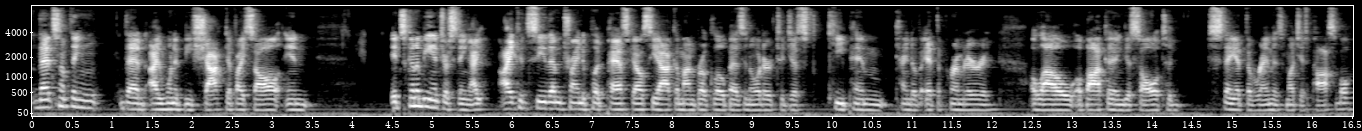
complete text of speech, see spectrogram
that's something that I wouldn't be shocked if I saw. And it's going to be interesting. I, I could see them trying to put Pascal Siakam on Brook Lopez in order to just keep him kind of at the perimeter and allow Ibaka and Gasol to stay at the rim as much as possible.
